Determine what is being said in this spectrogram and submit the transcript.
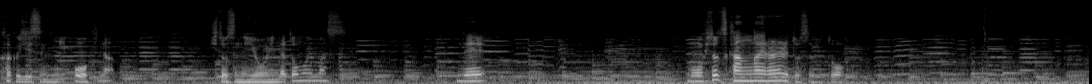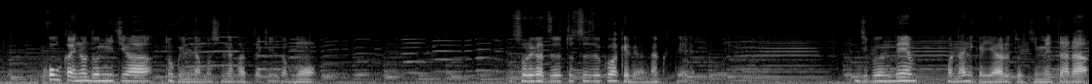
確実に大きな一つの要因だと思います。でもう一つ考えられるとすると今回の土日は特に何もしなかったけれどもそれがずっと続くわけではなくて自分で何かやると決めたら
